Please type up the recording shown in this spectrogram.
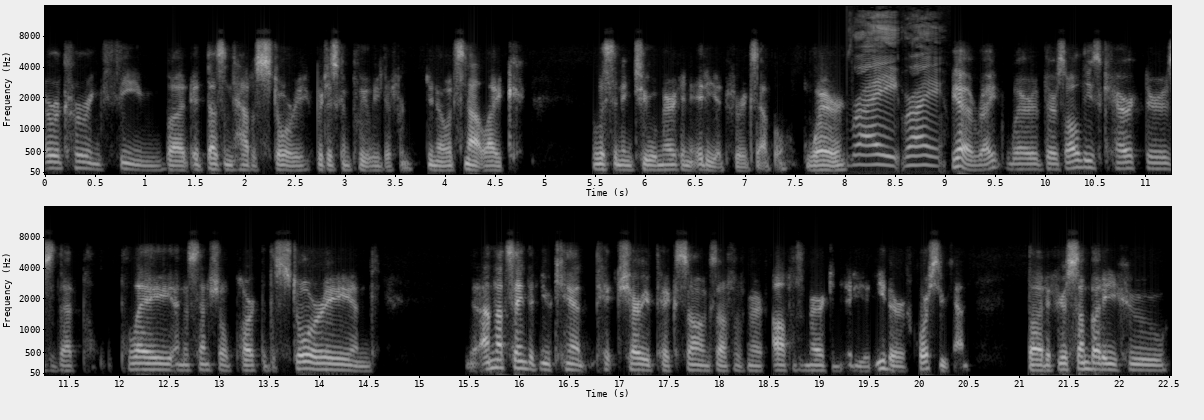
a recurring theme, but it doesn't have a story, which is completely different. You know, it's not like listening to American Idiot, for example, where Right, right. yeah, right, where there's all these characters that p- play an essential part of the story, and I'm not saying that you can't pick cherry pick songs off of Amer- off of American Idiot either. Of course you can, but if you're somebody who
